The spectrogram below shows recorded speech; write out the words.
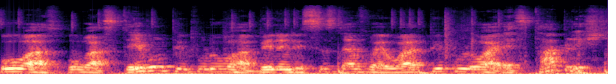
who are who are stable, people who have been in the system for a while, people who are established,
